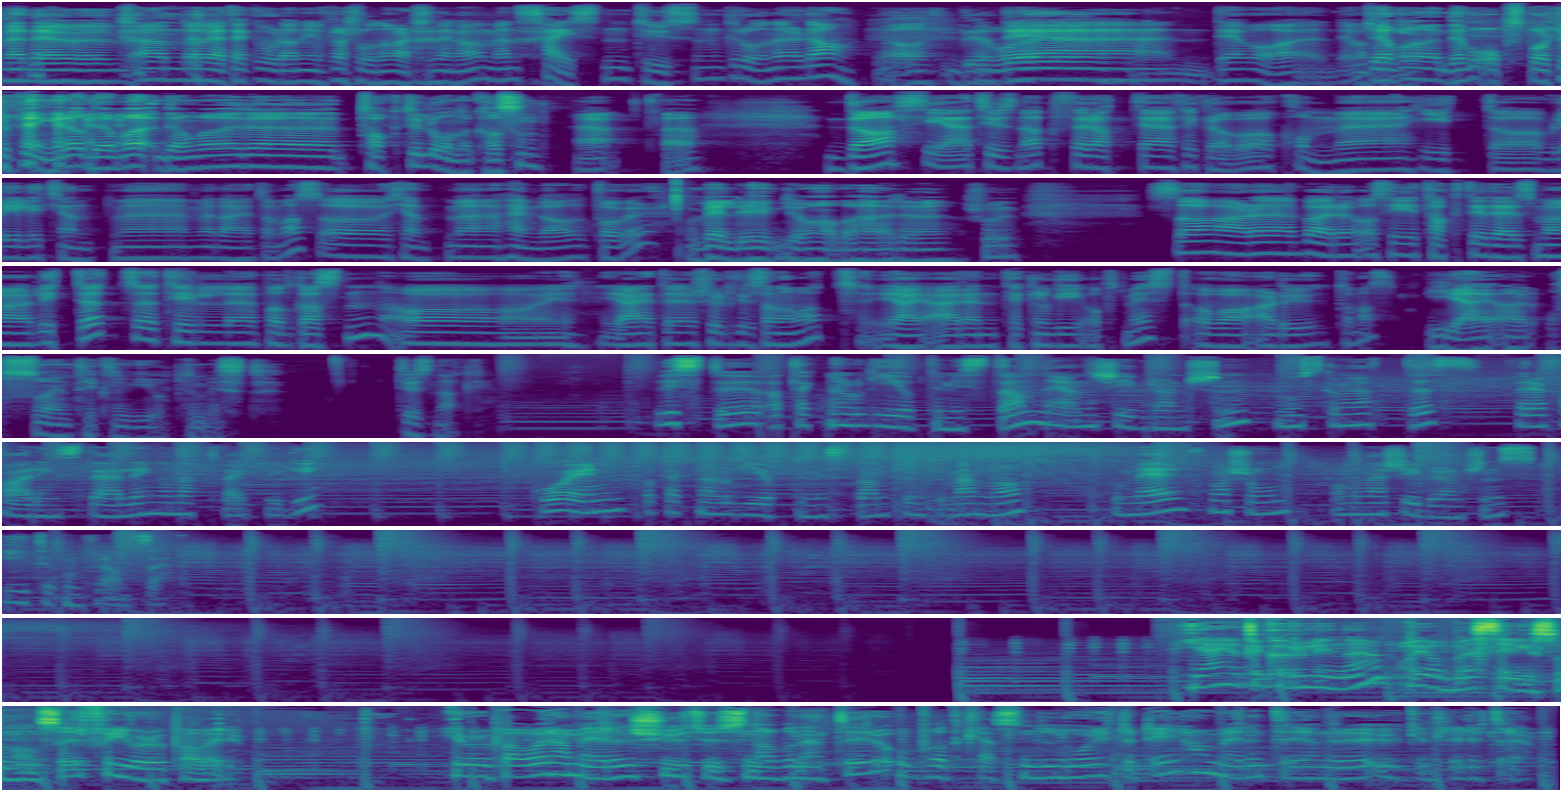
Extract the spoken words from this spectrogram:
Men det, ja, nå vet jeg ikke hvordan inflasjonen har vært siden den gangen, men 16 000 kroner da, ja, det var, det, det var, det var, det var, det var oppsparte penger, og det var, det var uh, takk til Lånekassen. Ja. Ja. Da sier jeg tusen takk for at jeg fikk lov å komme hit og bli litt kjent med, med deg, Thomas, og kjent med Heimdal Power. Veldig hyggelig å ha deg her, eh, Sjur. Så er det bare å si takk til dere som har lyttet til podkasten. Og jeg heter Skjul Kristian Aamodt. Jeg er en teknologioptimist. Og hva er du, Thomas? Jeg er også en teknologioptimist. Tusen takk. Visste du at teknologioptimistene i energibransjen nå skal møtes for erfaringsdeling og nettverkbygging? Gå inn på teknologioptimistene.no for mer informasjon om energibransjens IT-konferanse. Jeg heter Karoline og jobber med stillingsannonser for Europower. Europower har mer enn 7000 abonnenter, og podkasten du nå lytter til, har mer enn 300 ukentlige lyttere.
